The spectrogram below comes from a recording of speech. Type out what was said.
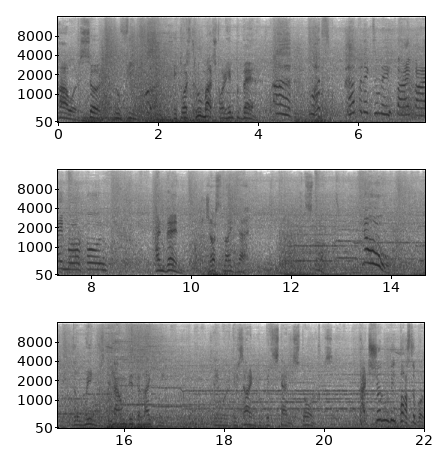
Power surged through Fenyx. It was too much for him to bear. Uh, what's happening to me? Bye-bye, mortal! And then, just like that, it stopped. No! The wings grounded the lightning. They were designed to withstand storms. That shouldn't be possible!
